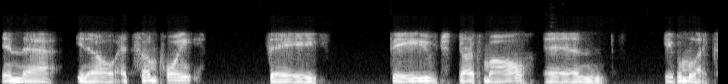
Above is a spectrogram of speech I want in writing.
in that you know at some point they saved Darth Maul and gave him legs.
